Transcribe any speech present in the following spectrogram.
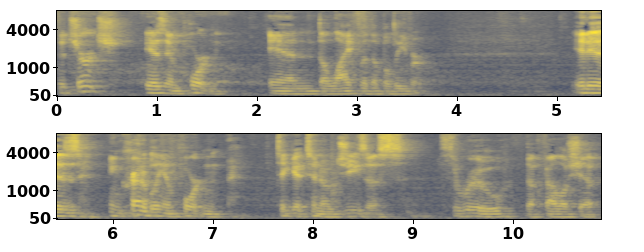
The church is important in the life of the believer. It is incredibly important to get to know Jesus through the fellowship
